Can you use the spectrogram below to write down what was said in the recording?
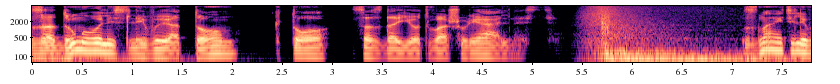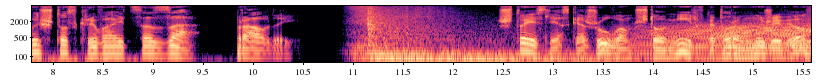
Задумывались ли вы о том, кто создает вашу реальность? Знаете ли вы, что скрывается за правдой? Что если я скажу вам, что мир, в котором мы живем,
